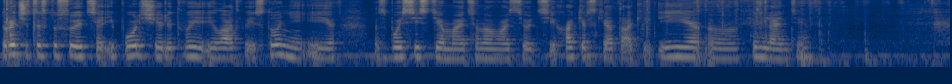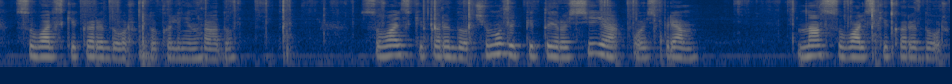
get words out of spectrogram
До речі, це стосується і Польщі, і Літви, і Латвії, і Естонії, і збой систем мається на увазі оці хакерські атаки, і Фінляндії. Сувальський коридор до Калінінграду. Сувальський коридор. Чи може піти Росія ось прям на Сувальський коридор?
